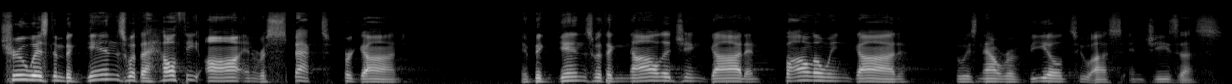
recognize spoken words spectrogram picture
True wisdom begins with a healthy awe and respect for God. It begins with acknowledging God and following God who is now revealed to us in Jesus.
